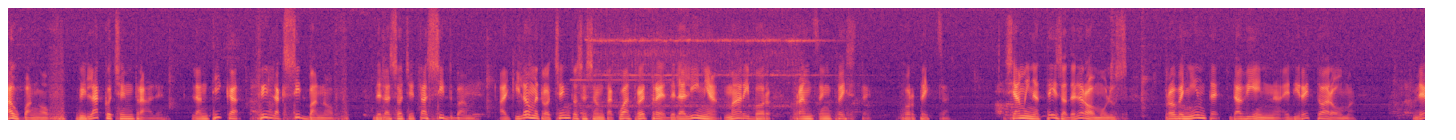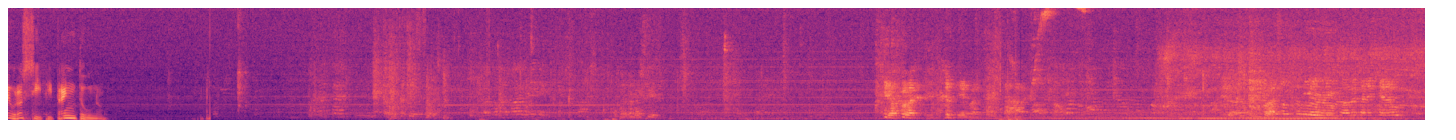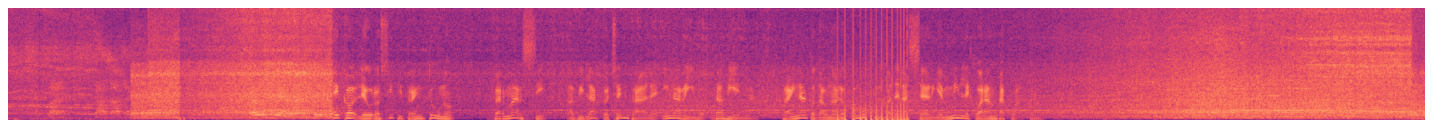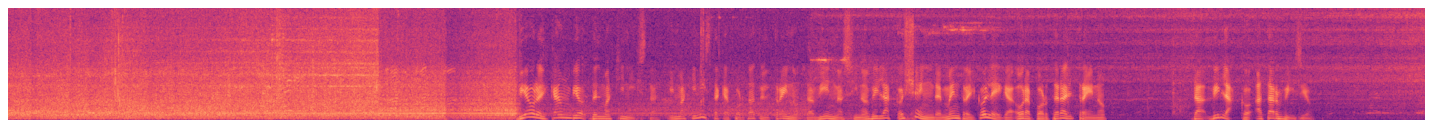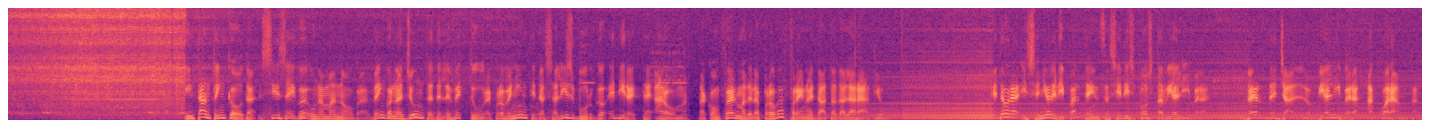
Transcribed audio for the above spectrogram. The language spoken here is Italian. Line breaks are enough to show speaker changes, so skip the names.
Aupanov, Villacco Centrale, l'antica Villak Sidbanov della società Sidbam, al chilometro 164,3 della linea Maribor-Franzenfeste, Fortezza. Siamo in attesa del Romulus, proveniente da Vienna e diretto a Roma. L'Eurocity 31. Ecco l'Eurocity 31 fermarsi a Villacco Centrale in arrivo da Vienna, trainato da una locomotiva della serie 1044. Il cambio del macchinista. Il macchinista che ha portato il treno da Vienna sino a Villacco scende, mentre il collega ora porterà il treno da Villacco a Tarvisio. Intanto in coda si esegue una manovra. Vengono aggiunte delle vetture provenienti da Salisburgo e dirette a Roma. La conferma della prova a freno è data dalla radio. Ed ora il segnale di partenza si è disposta via libera. Verde-giallo, via libera a 40.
